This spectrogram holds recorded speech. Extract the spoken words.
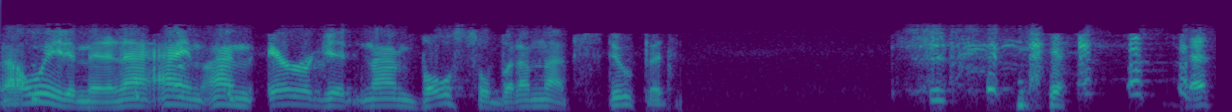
Now wait a minute, I, I'm I'm arrogant and I'm boastful, but I'm not stupid. That's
